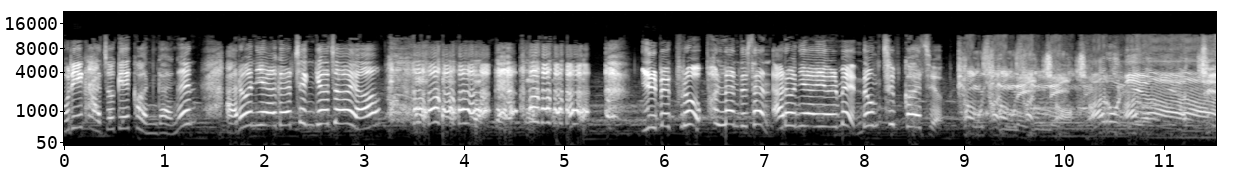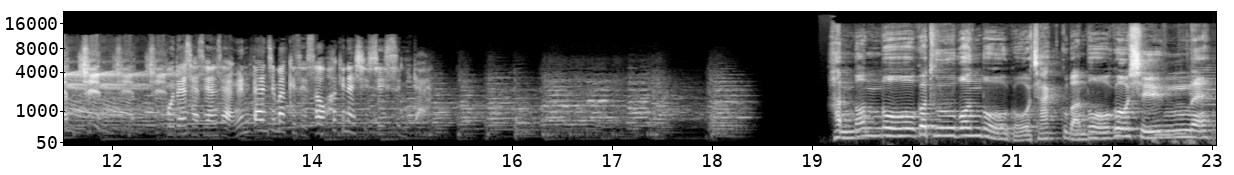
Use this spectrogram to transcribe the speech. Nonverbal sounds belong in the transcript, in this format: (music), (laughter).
우리 가족의 건강은 아로니아가 챙겨줘요. (laughs) 100% 폴란드산 아로니아 열매 농축 과즙. 평산네이처 아로니아 친 보다 자세한 사항은 딴지마켓에서 확인하실 수 있습니다. 한 번 보고 두 번 보고 자꾸만 보고 싶네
